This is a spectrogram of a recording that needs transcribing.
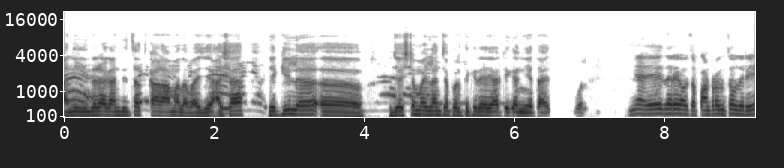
आणि इंदिरा गांधीचाच काळ आम्हाला पाहिजे. अशा देखील अ, ज्येष्ठ महिलांच्या प्रतिक्रिया या ठिकाणी येत आहेत. मी आहे दरेगावचा पांडुरंग चौधरी.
